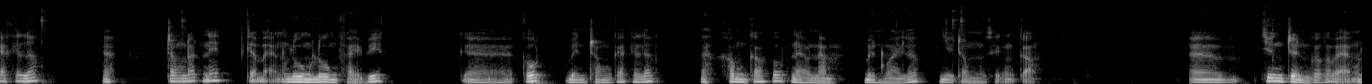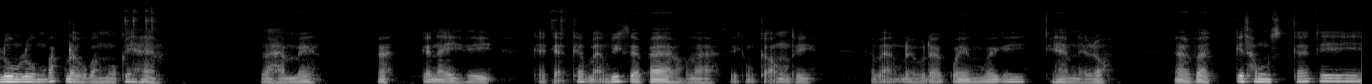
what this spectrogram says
các cái lớp. À, trong .NET các bạn luôn luôn phải viết uh, code bên trong các cái lớp. À, không có code nào nằm bên ngoài lớp như trong C cộng. À, chương trình của các bạn luôn luôn bắt đầu bằng một cái hàm là hàm main. À, cái này thì kể cả các bạn viết Java hoặc là C cộng cộng thì các bạn đều đã quen với cái cái hàm này rồi. À, và cái thông các cái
